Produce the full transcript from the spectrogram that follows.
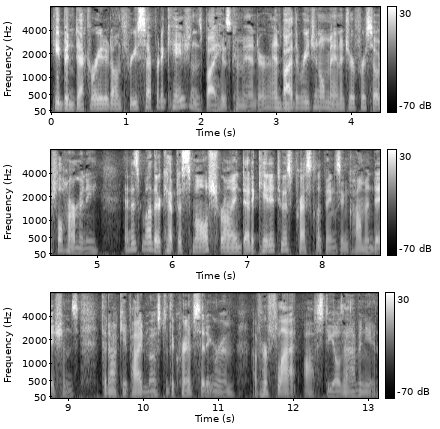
He'd been decorated on three separate occasions by his commander and by the regional manager for social harmony, and his mother kept a small shrine dedicated to his press clippings and commendations that occupied most of the cramped sitting room of her flat off Steeles Avenue.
